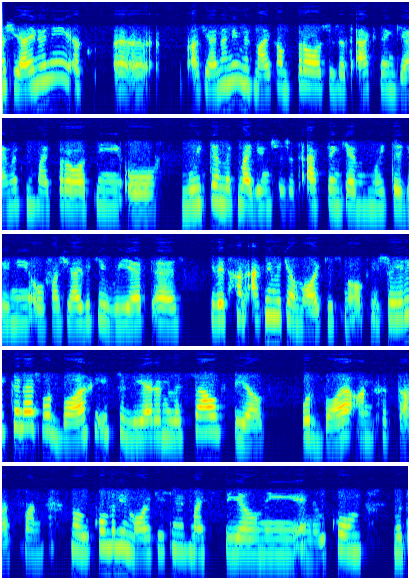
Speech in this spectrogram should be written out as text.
as jy nou nie uh, uh, as jy nou nie met my kan praat soos wat ek dink jy moet met my praat nie of moeite met my doen soos wat ek dink jy moet moeite doen nie of as jy bietjie weird is jy weet gaan ek nie met jou maatjies maak nie. So hierdie kinders word baie geïsoleer in hulle selfbeeld word baie aangetast van maar hoekom wil die maatjies nie met my speel nie en hoekom moet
